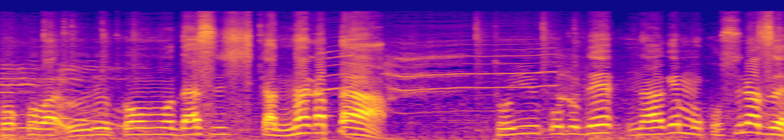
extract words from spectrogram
ここはウルコンを出すしかなかった。ということで投げもこすらず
